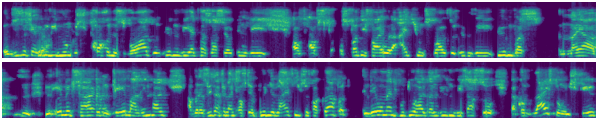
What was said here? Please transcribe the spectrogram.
Sonst ist es ja, ja, irgendwie nur ein gesprochenes Wort und irgendwie etwas, was ja irgendwie auf, auf Spotify oder iTunes läuft und irgendwie irgendwas naja, ein Image halt, ein Thema, ein Inhalt, aber das wird dann vielleicht auf der Bühne live nicht so verkörpert. In dem Moment, wo du halt dann irgendwie sagst, so, da kommt Leistung ins Spiel,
